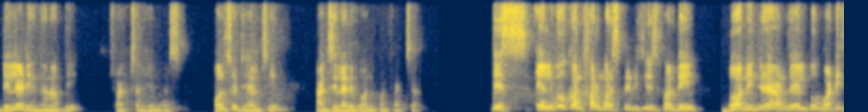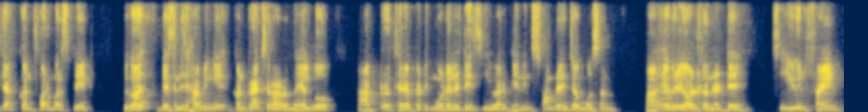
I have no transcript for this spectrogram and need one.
delayed union of the fracture humerus. Also, it helps in axillary burn contracture. This elbow conformer splint is used for the burn injury around the elbow. What is that conformer splint? Because patient is having a contracture around the elbow. After therapeutic modalities, you are gaining some range of motion uh, every alternate day. So you will find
